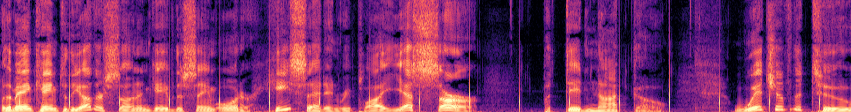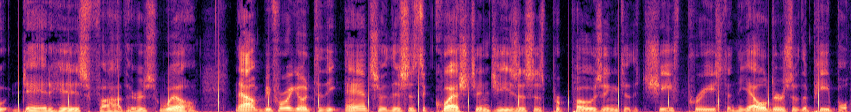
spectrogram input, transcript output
The man came to the other son and gave the same order. He said in reply, Yes, sir, but did not go. Which of the two did his father's will? Now, before we go to the answer, this is the question Jesus is proposing to the chief priest and the elders of the people,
